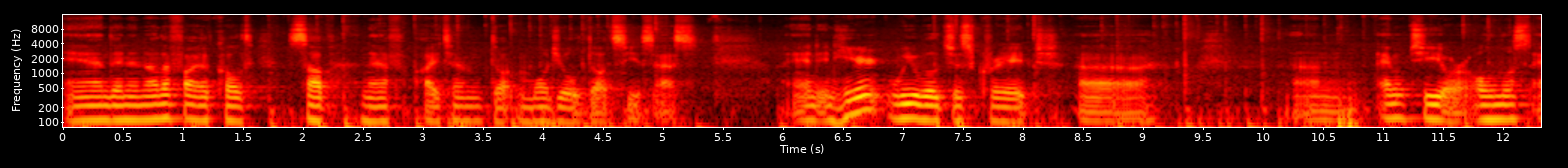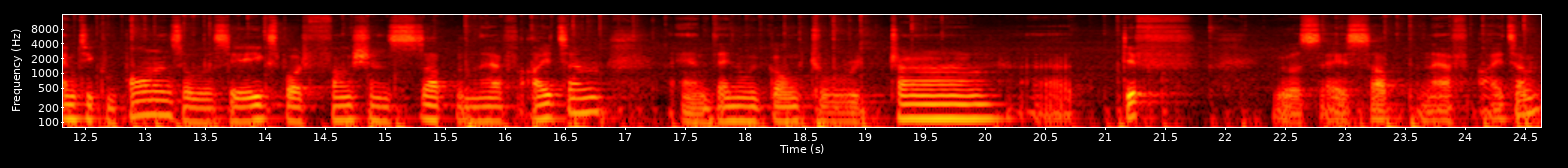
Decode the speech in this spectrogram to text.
And then another file called sub nav item.module.css. And in here, we will just create uh, an empty or almost empty component. So we'll say export function sub nav item. And then we're going to return div. We will say sub nav item.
